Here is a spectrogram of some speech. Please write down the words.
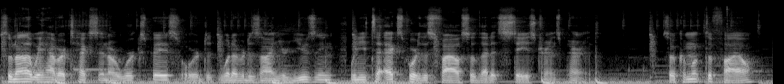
So now that we have our text in our workspace or whatever design you're using, we need to export this file so that it stays transparent. So come up to File,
